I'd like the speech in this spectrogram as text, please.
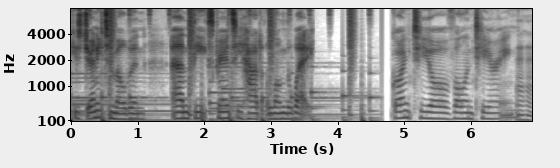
his journey to Melbourne, and the experience he had along the way. Going to your volunteering, hmm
